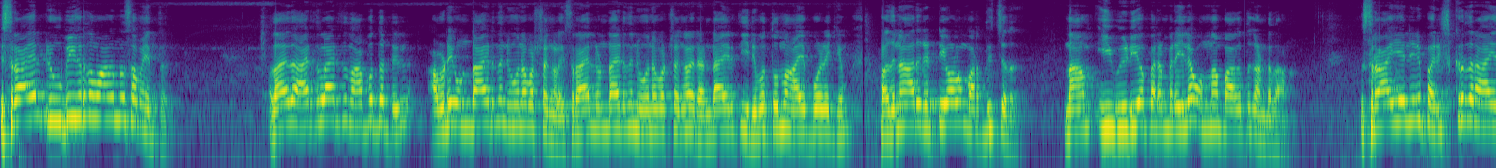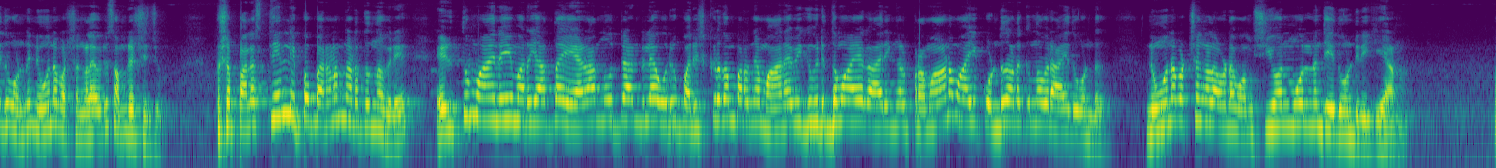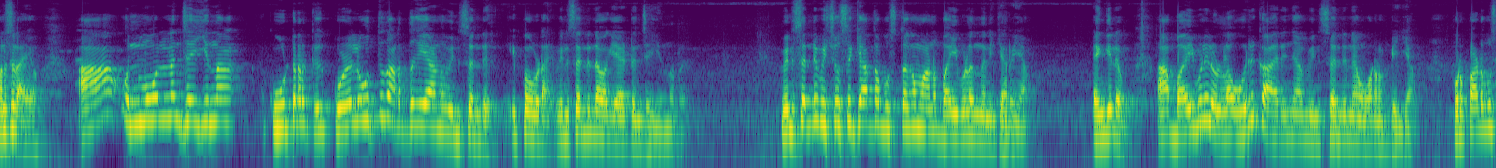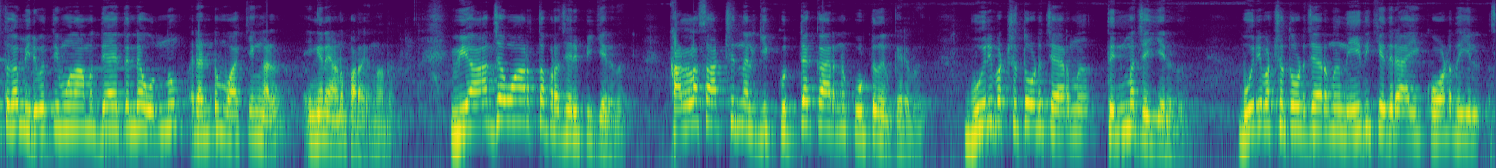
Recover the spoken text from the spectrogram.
Israel രൂപീകൃതമാകുന്ന സമയത്ത് അതായത് ആയിരത്തി തൊള്ളായിരത്തി നാൽപ്പത്തെട്ടിൽ അവിടെ ഉണ്ടായിരുന്ന ന്യൂനപക്ഷങ്ങൾ ഇസ്രായേലിൽ ഉണ്ടായിരുന്ന ന്യൂനപക്ഷങ്ങൾ രണ്ടായിരത്തി ഇരുപത്തൊന്ന് ആയപ്പോഴേക്കും പതിനാറ് ഇരട്ടിയോളം വർദ്ധിച്ചത് നാം ഈ വീഡിയോ പരമ്പരയിലെ ഒന്നാം ഭാഗത്ത് കണ്ടതാണ്. ഇസ്രായേലിൽ പരിഷ്കൃതരായതുകൊണ്ട് ന്യൂനപക്ഷങ്ങളെ അവർ സംരക്ഷിച്ചു. പക്ഷെ പലസ്തീനിൽ ഇപ്പോൾ ഭരണം നടത്തുന്നവർ എഴുത്തും വായനയും അറിയാത്ത ഏഴാം നൂറ്റാണ്ടിലെ ഒരു പരിഷ്കൃതം പറഞ്ഞ മാനവിക വിരുദ്ധമായ കാര്യങ്ങൾ പ്രമാണമായി കൊണ്ടു നടക്കുന്നവരായതുകൊണ്ട് ന്യൂനപക്ഷങ്ങൾ അവിടെ വംശീയോന്മൂലനം ചെയ്തുകൊണ്ടിരിക്കുകയാണ്. മനസ്സിലായോ? ആ ഉന്മൂലനം ചെയ്യുന്ന കൂട്ടർക്ക് കുഴലൂത്ത് നടത്തുകയാണ് വിൻസെന്റ് ഇപ്പോൾ ഇവിടെ വിൻസെന്റിന്റെ വകയായിട്ടും ചെയ്യുന്നത്. വിൻസെന്റ് വിശ്വസിക്കാത്ത പുസ്തകമാണ് ബൈബിൾ എന്ന് എനിക്കറിയാം. എങ്കിലും ആ ബൈബിളിലുള്ള ഒരു കാര്യം ഞാൻ വിൻസെന്റിനെ ഓർമ്മിപ്പിക്കാം. പുറപ്പാട് പുസ്തകം ഇരുപത്തിമൂന്നാം അധ്യായത്തിന്റെ ഒന്നും രണ്ടും വാക്യങ്ങൾ ഇങ്ങനെയാണ് പറയുന്നത്. വ്യാജവാർത്ത പ്രചരിപ്പിക്കരുത്. കള്ളസാക്ഷി നൽകി കുറ്റക്കാരന് കൂട്ടുനിൽക്കരുത്. ഭൂരിപക്ഷത്തോട് ചേർന്ന് തിന്മ ചെയ്യരുത്. ഭൂരിപക്ഷത്തോട് ചേർന്ന് നീതിക്കെതിരായി കോടതിയിൽ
